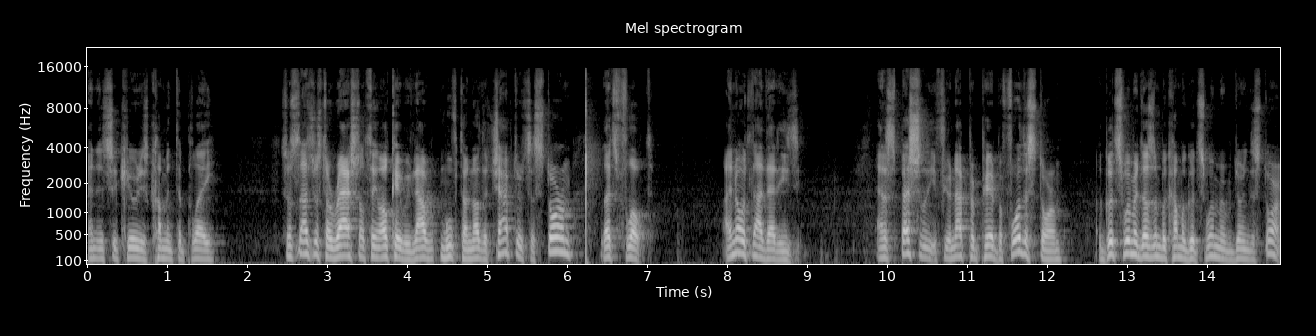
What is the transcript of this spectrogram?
and insecurities come into play. So it's not just a rational thing, okay, we've now moved to another chapter, it's a storm, let's float. I know it's not that easy. And especially if you're not prepared before the storm, a good swimmer doesn't become a good swimmer during the storm.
